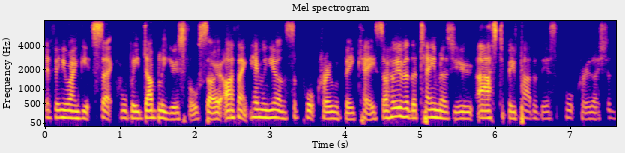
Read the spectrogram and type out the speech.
if anyone gets sick will be doubly useful. So I think having you on the support crew would be key. So whoever the team is you ask to be part of their support crew, they should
